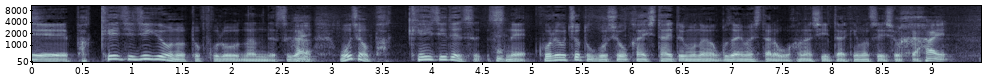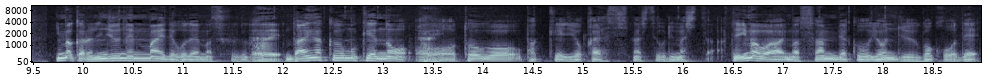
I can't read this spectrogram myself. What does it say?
えー、パッケージ事業のところなんですが、はい、もちろんパッケージですね、はい、これをちょっとご紹介したいというものがございましたらお話しいただけますでしょうか。はい。今から20年前でございますけど、はい、大学向けの、はい、統合パッケージを開発しましておりました。で今は今345校で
